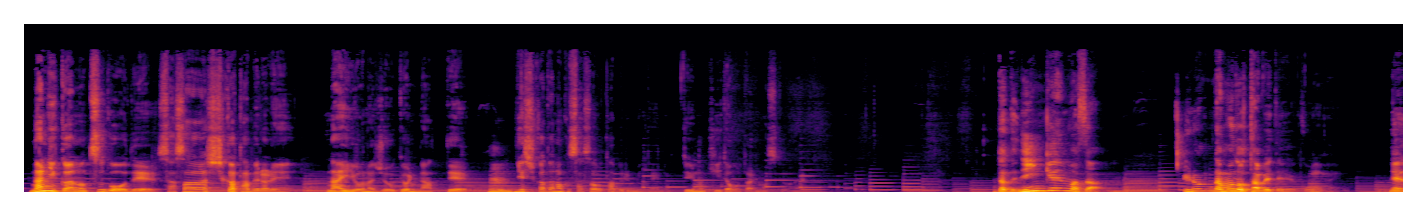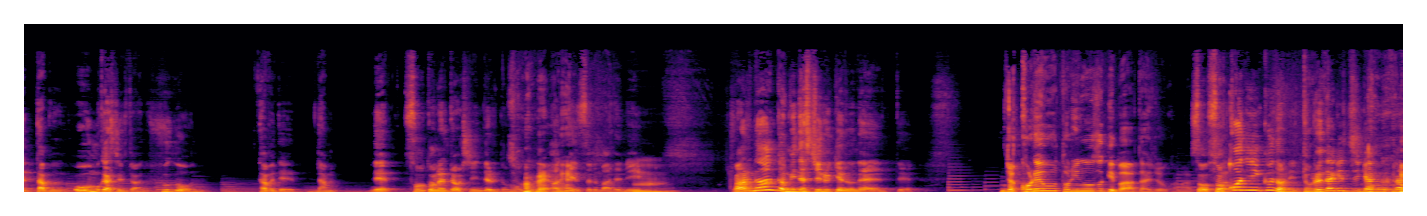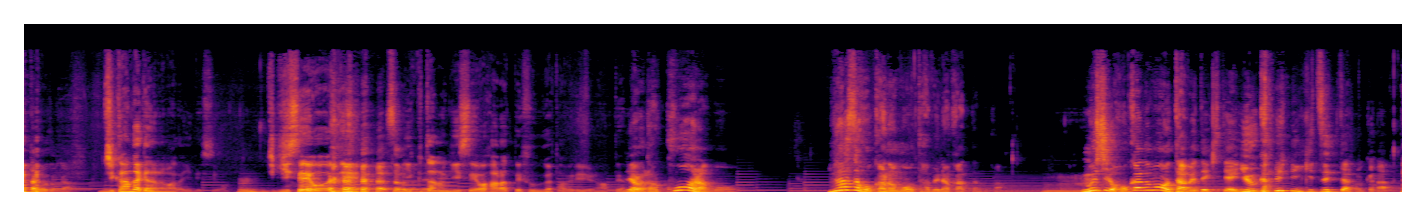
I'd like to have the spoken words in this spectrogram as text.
何かの都合で笹しか食べられないような状況になってうん、で仕方なく笹を食べるみたいなっていうのを聞いたことありますけどね、だって人間はさいろんなものを食べてこう、はいはい。ね多分大昔の人はフグを食べてなんね相当な人が死んでると思うけどね。発見するまでに、うんあれなんかみんな死ぬけどねって。じゃあこれを取り除けば大丈夫かな。そうそこに行くのにどれだけ時間がかかったことが、時間だけならまだいいですよ。うん、犠牲をね 幾多の犠牲を払ってフグが食べれるようになってるんいやだかだかららコアラもなぜ他のものを食べなかったのか、うん。むしろ他のものを食べてきてユーカリに行き着いたのか。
